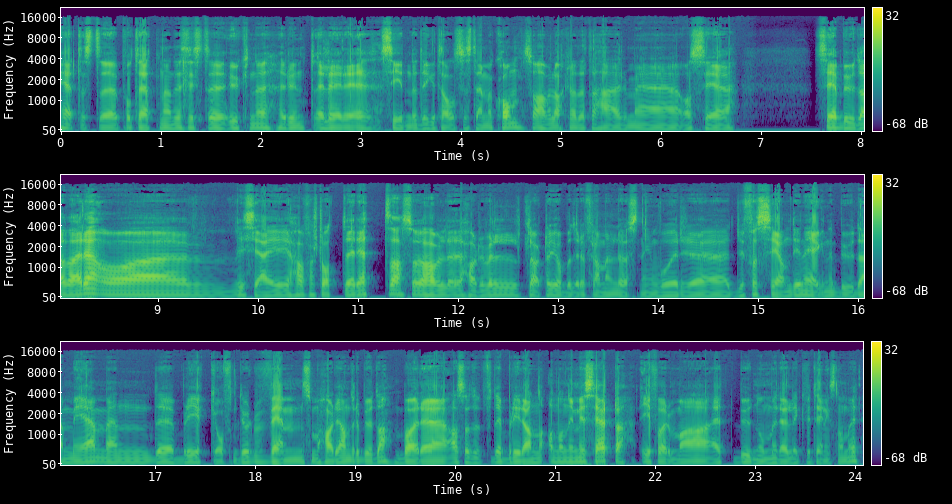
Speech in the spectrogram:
heteste potetene de siste ukene rundt Eller eh, siden det digitale systemet kom, så har vel akkurat dette her med å se, se buda være. Og eh, hvis jeg har forstått det rett, da, så har, vel, har dere vel klart å jobbe dere fram en løsning hvor eh, du får se om dine egne bud er med, men det blir ikke offentliggjort hvem som har de andre buda. Bare, altså, det, det blir an anonymisert da, i form av et budnummer eller kvitteringsnummer.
